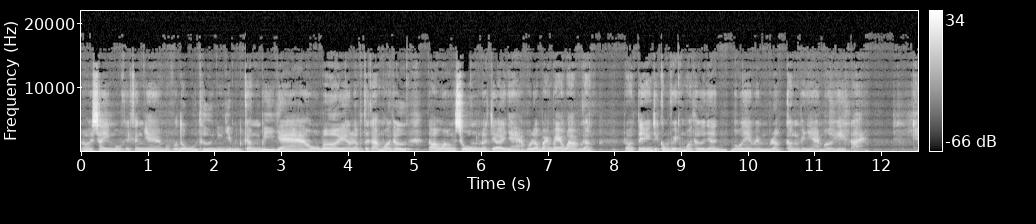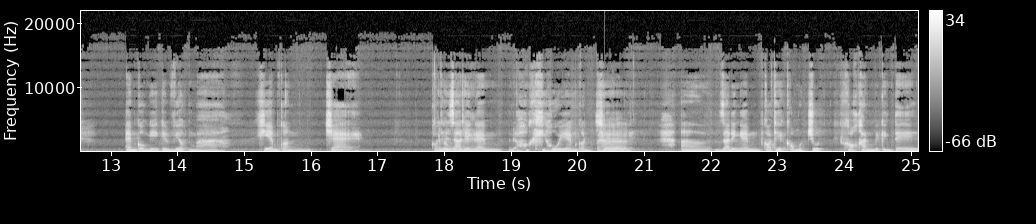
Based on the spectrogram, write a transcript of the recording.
rồi xây một cái căn nhà mà có đủ thứ những gì mình cần pizza hồ bơi là tất cả mọi thứ. Đó mà mình xuống là chơi ở nhà có được bạn bè qua gần. Rồi tiện cho công việc mọi thứ nên tối em em rất cần cái nhà mới hiện tại em có nghĩ cái việc mà khi em còn trẻ có Em thể gia đình trẻ. em khi hồi em còn trẻ. Ờ, gia đình em có thể có một chút khó khăn về kinh tế.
